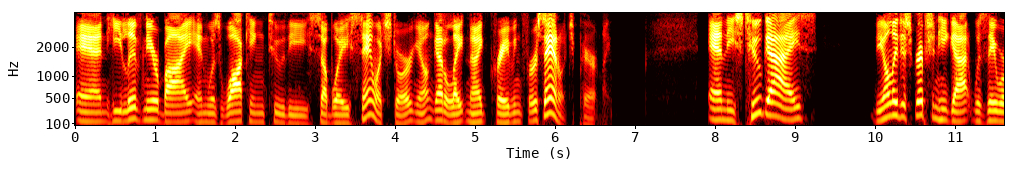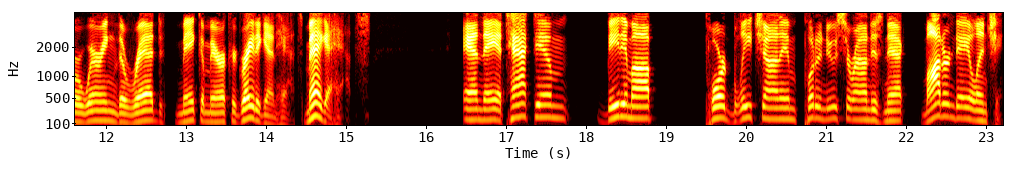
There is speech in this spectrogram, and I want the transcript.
and he lived nearby and was walking to the Subway sandwich store. You know, got a late night craving for a sandwich apparently. And these two guys the only description he got was they were wearing the red Make America Great Again hats, MAGA hats. And they attacked him, beat him up, poured bleach on him, put a noose around his neck. Modern day lynching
